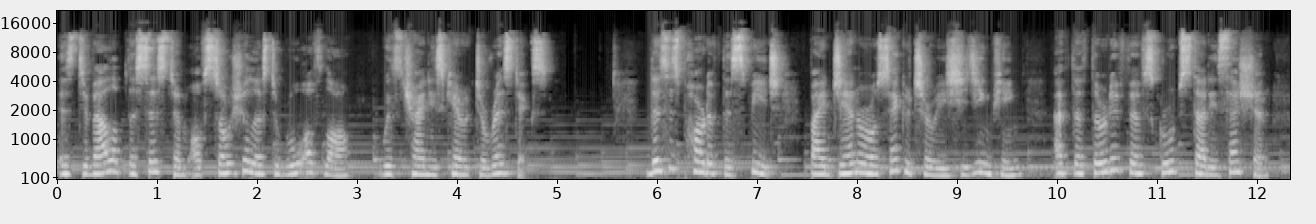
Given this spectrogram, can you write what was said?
is Develop the System of Socialist Rule of Law with Chinese Characteristics. This is part of the speech by General Secretary Xi Jinping at the 35th Group Study session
